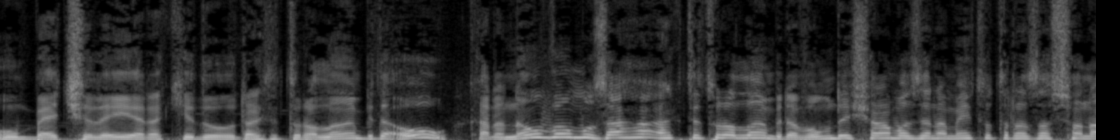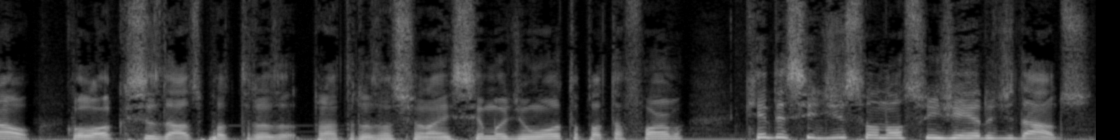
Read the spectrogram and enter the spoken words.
um batch layer aqui do, da arquitetura Lambda, ou, cara, não vamos usar a arquitetura Lambda, vamos deixar armazenamento transacional. Coloca esses dados para trans, transacionar em cima de uma outra plataforma. Quem decide isso é o nosso engenheiro de dados.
